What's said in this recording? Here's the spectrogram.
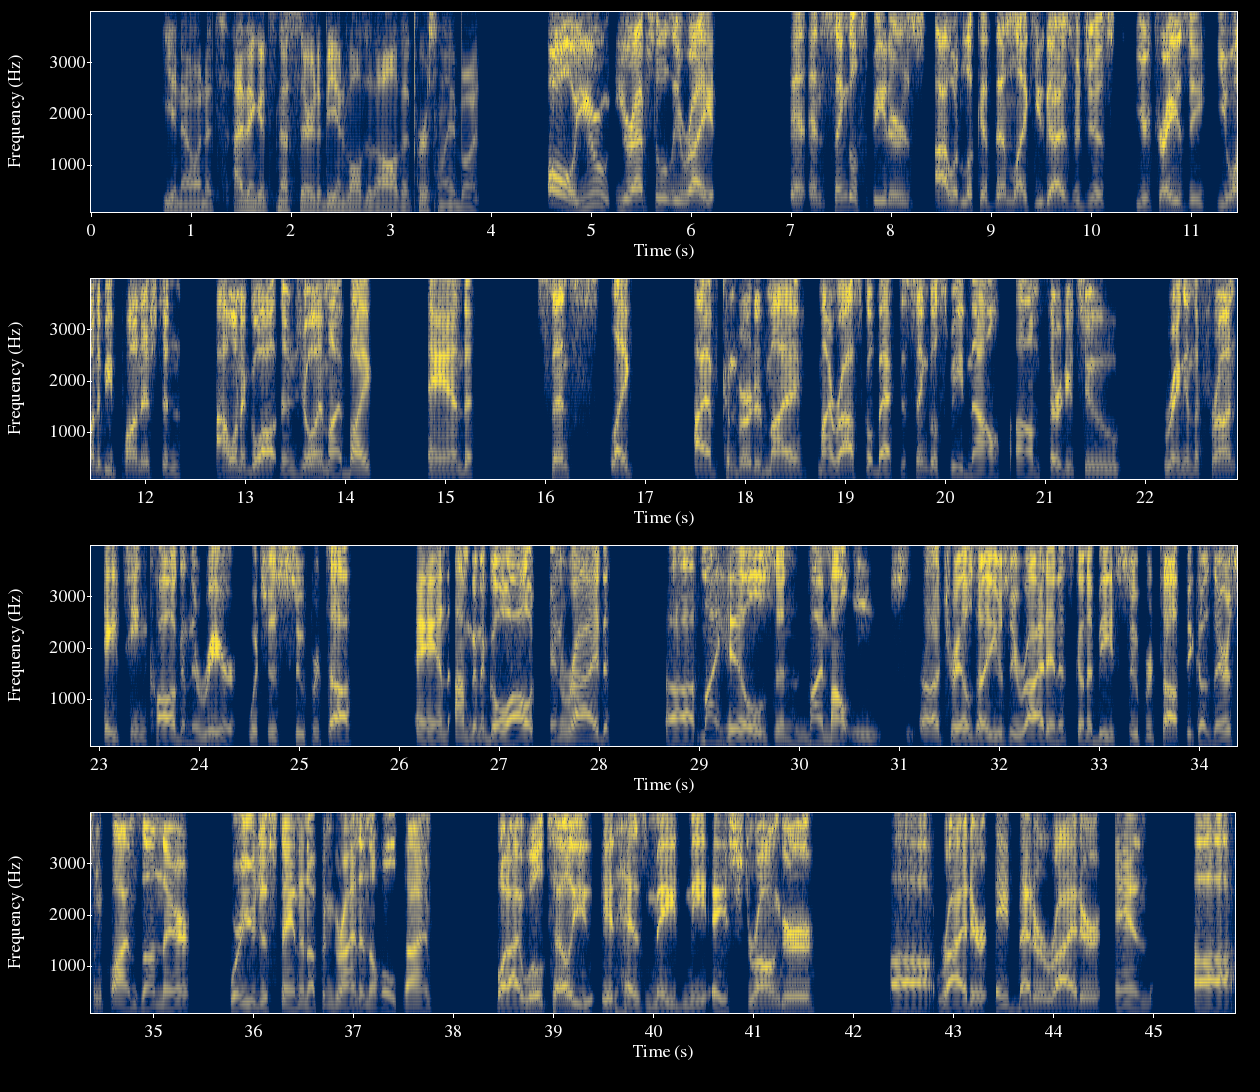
You know, and it's I think it's necessary to be involved with all of it personally, but Oh, you you're absolutely right. And, and single speeders, I would look at them like you guys are just you're crazy. You want to be punished and I want to go out and enjoy my bike. And since like I have converted my my Roscoe back to single speed now, um, 32 ring in the front, 18 cog in the rear, which is super tough. And I'm to go out and ride uh, my hills and my mountain uh, trails that I usually ride. And it's to be super tough because there are some climbs on there where you're just standing up and grinding the whole time. But I will tell you, it has made me a stronger uh, rider, a better rider, and uh,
